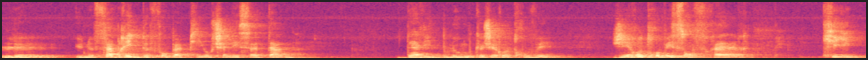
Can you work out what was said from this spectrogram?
une fabrique de faux papiers au chalet Sainte-Anne. David Bloom que j'ai retrouvé. J'ai retrouvé son frère qui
